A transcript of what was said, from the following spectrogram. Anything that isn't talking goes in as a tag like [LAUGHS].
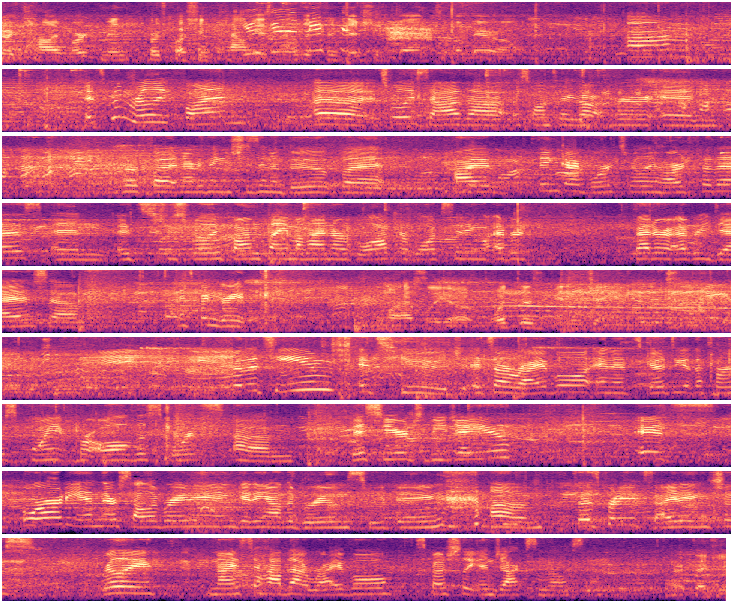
here at Callie Workman. First question, Callie, is how's the transition been to libero? Um, it's been really fun. Uh, it's really sad that Asante got hurt and her foot and everything. She's in a boot, but I think I've worked really hard for this, and it's just really fun playing behind our block. Our block's getting ever better every day, so it's been great. And lastly, uh, what does BJU mean to you and the team? For the team, it's huge. It's our rival, and it's good to get the first point for all the sports um, this year to BJU. It's we're already in there celebrating, getting out the broom, sweeping. [LAUGHS] Um, so it's pretty exciting. It's just really nice to have that rival, especially in Jacksonville. So. Thank you.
